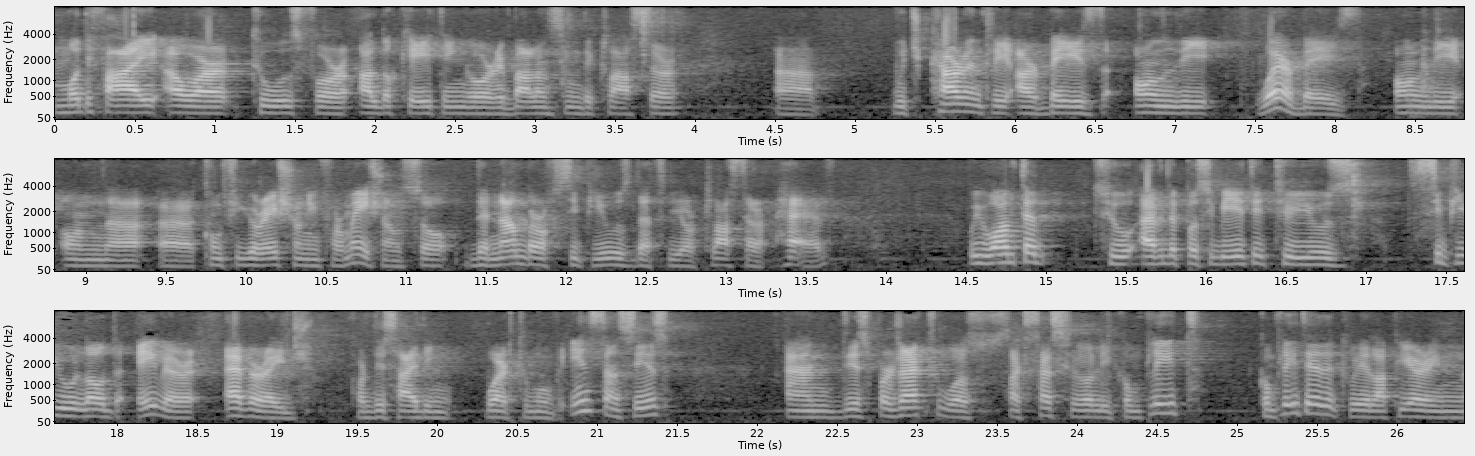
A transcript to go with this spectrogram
modify our tools for allocating or rebalancing the cluster, uh, which currently are based only, were based only on uh, uh, configuration information, so the number of CPUs that your cluster have we wanted to have the possibility to use CPU load aver average for deciding where to move instances. And this project was successfully complete, completed. It will appear in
